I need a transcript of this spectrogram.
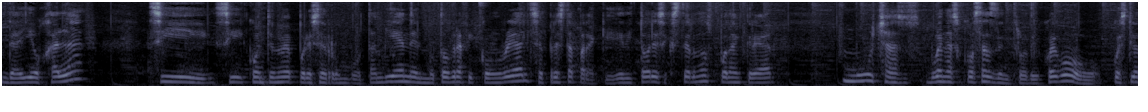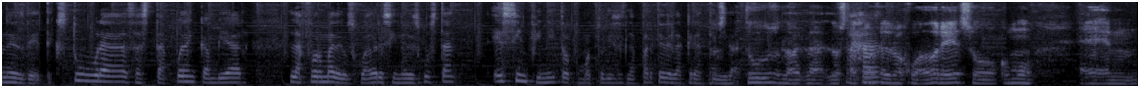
De ahí, ojalá si sí continúe por ese rumbo. También el motográfico Unreal se presta para que editores externos puedan crear muchas buenas cosas dentro del juego, cuestiones de texturas, hasta pueden cambiar la forma de los jugadores si no les gustan. Es infinito, como tú dices, la parte de la creatividad. Los los tatuajes de los jugadores, o como em,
